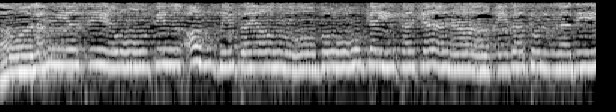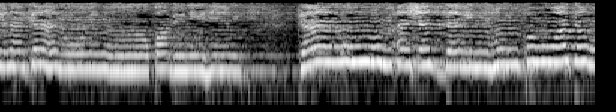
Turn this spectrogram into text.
أولم يسيروا في الأرض فينظروا كيف كان عاقبة الذين كانوا من قبلهم. كانوا أشد منهم قوة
